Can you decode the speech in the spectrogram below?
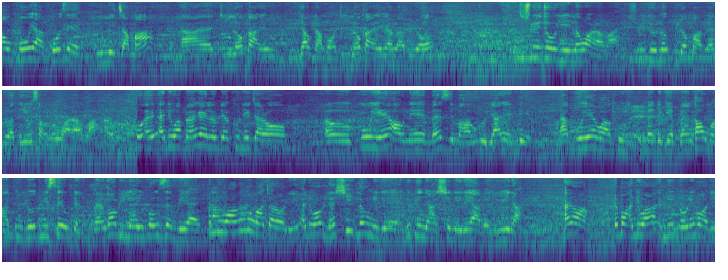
1990ခုနှစ်ကျမှဒါဒီလောကတွေကိုရောက်တာပေါ့ဒီလောကတွေရောက်လာပြီးတော့ရွှေကြိုရင်လောက်ရတာပါရွှေကြိုလောက်ပြီးတော့မှဗျာသူကတရုပ်ဆောင်လောက်ရတာပါဟိုအန်ဒီဝဘန်ကလောက်တဲ့ခုနှစ်ကျတော့ဟိုကိုရဲအောင်နဲ့မက်စင်မာဦးတို့ရတဲ့နှစ်အကိုရဲကအခုမန်တကယ်ဘန်ကောက်မှာသူမျိုးသမီးစေုံတယ်ဘန်ကောက်ဒီလမ်းပုံစံပေးရတယ်အန်ဒီဝါတို့ကကျတော့လေအန်ဒီဝါလက်ရှိလုပ်နေတဲ့လူပညာရှင်တွေကပဲရွေးတာ အဲ့တော့ဒီပေါ်အန်ဒီဝါအန်ဒီလိုမျိုးဒီ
